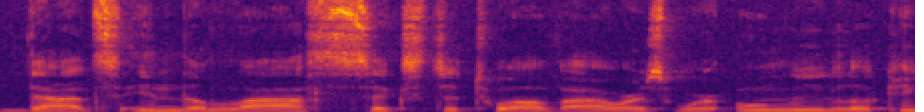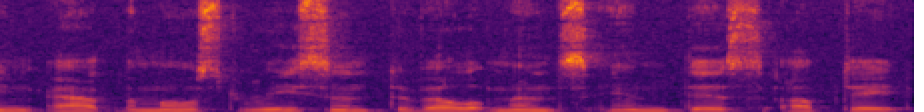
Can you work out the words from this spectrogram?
That's in the last 6 to 12 hours. We're only looking at the most recent developments in this update.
